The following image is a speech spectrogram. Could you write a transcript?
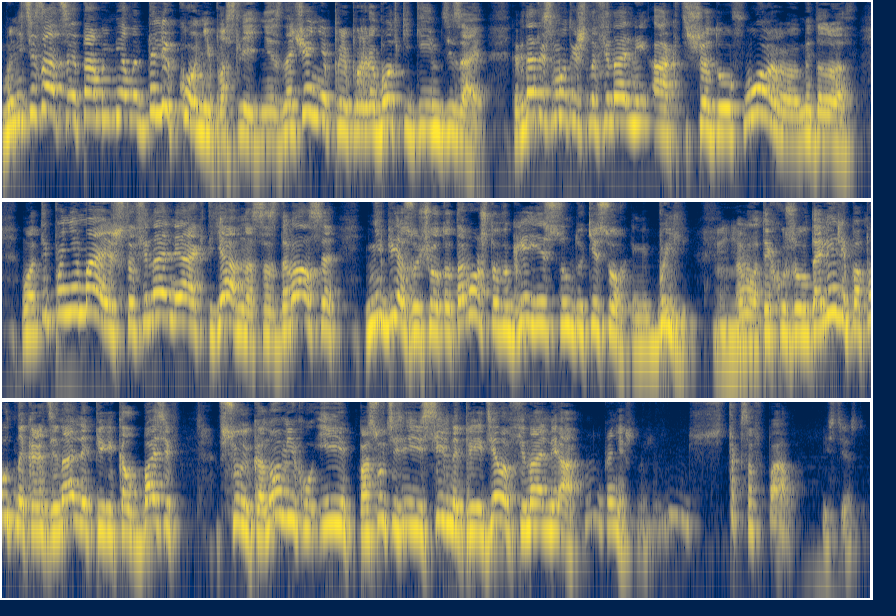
монетизация там имела далеко не последнее значение при проработке геймдизайна. Когда ты смотришь на финальный акт Shadow of War Middle Earth, вот, ты понимаешь, что финальный акт явно создавался не без учета того, что в игре есть сундуки с орками. Были. Угу. Вот, их уже удалили, попутно кардинально переколбасив всю экономику и, по сути, сильно переделав финальный акт. Ну, конечно же, так совпало. Естественно.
